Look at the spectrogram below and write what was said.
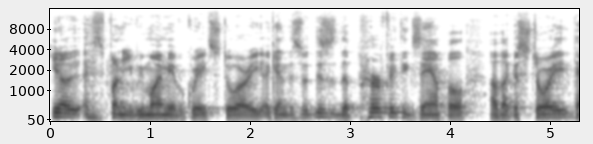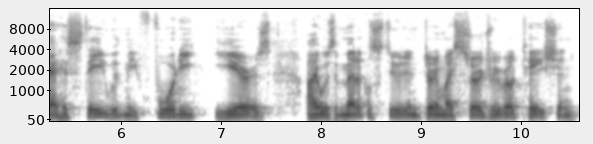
you know, it's funny. You remind me of a great story. Again, this is this is the perfect example of like a story that has stayed with me forty years. I was a medical student during my surgery rotation,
